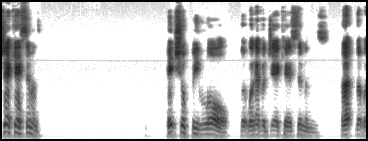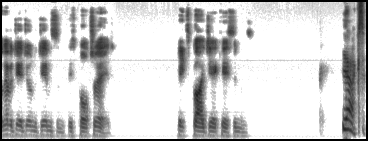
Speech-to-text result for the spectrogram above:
J.K. Simmons. It should be law that whenever J.K. Simmons, uh, that whenever J. Jonah Jameson is portrayed, it's by J.K. Simmons. Yeah, 'cause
